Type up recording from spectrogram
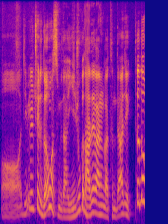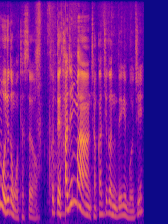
어, 지금 일주일이 넘었습니다. 2주가 다 돼가는 것 같은데 아직 뜯어보지도 못했어요. 그때 사진만 잠깐 찍었는데 이게 뭐지?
